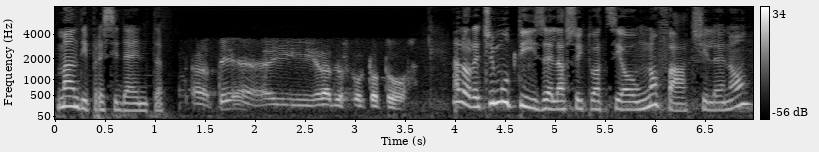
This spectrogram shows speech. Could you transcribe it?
Mandi Presidente. A te e ai radioascoltatori. Allora, c'è mutise la situazione, non facile, no?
